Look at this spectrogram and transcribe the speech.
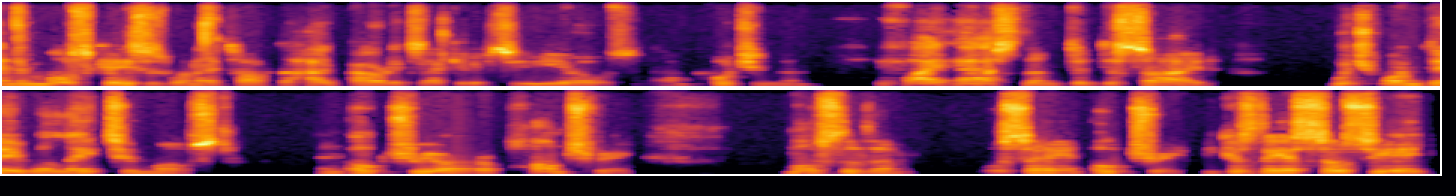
And in most cases, when I talk to high powered executive CEOs, I'm coaching them. If I ask them to decide which one they relate to most, an oak tree or a palm tree, most of them will say an oak tree because they associate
